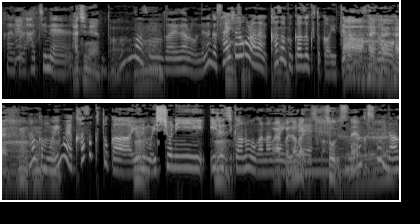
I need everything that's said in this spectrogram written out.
かれこれ8年。?8 年。どんな存在だろうね。なんか最初の頃はなんか家族家族とかは言ってたんですけど、いなんかもう今や家族とかよりも一緒にいる時間の方が長いんで、あやっぱり長いですか？そうですねなんかすごいな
